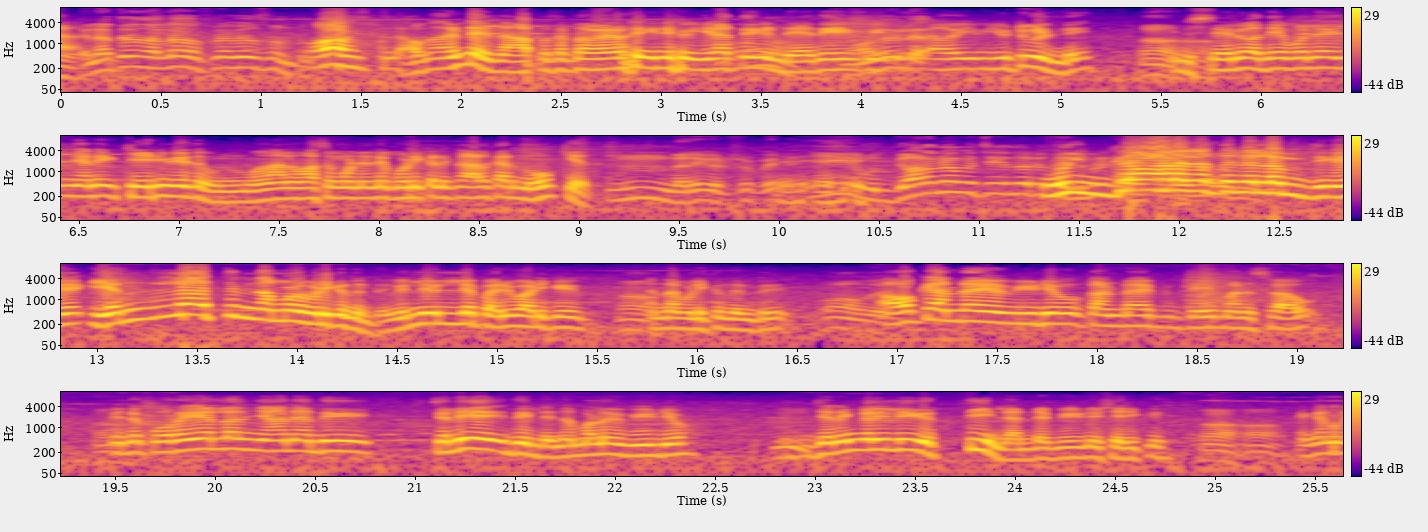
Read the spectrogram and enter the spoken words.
ആ. എല്ലാത്തിനും നല്ല സബ്സ്ക്രൈബേഴ്സ് ഉണ്ട്. ഓ ഉണ്ട്. നാൽപ്പത്തെട്ടോ ഇതിനകത്ത് ഉണ്ട്. അത് യൂട്യൂബിലുണ്ട് ആ. ഇൻസ്റ്റയിലും അതേപോലെ ഞാൻ കയറി വരുന്നു. മൂന്നാൽ മാസം കൊണ്ട് തന്നെ കോടിക്കണക്കിന് ആൾക്കാർ നോക്കിയത്. വെരി ഗുഡ് ഈ ചെയ്യുന്ന ഒരു ഉദ്ഘാടനത്തിനെല്ലാം എല്ലാത്തിനും നമ്മൾ വിളിക്കുന്നുണ്ട്. വലിയ വലിയ പരിപാടിക്ക് എന്നാ വിളിക്കുന്നുണ്ട്. ആ, അതെ. ഒക്കെ എന്റെ വീഡിയോ കണ്ടാൽ മനസ്സിലാവും. പിന്നെ ഞാൻ ഞാനത് ചെറിയ ഇതില്ലേ നമ്മൾ വീഡിയോ ജനങ്ങളിൽ എത്തിയില്ല എന്റെ വീഡിയോ ശരിക്ക്. എങ്ങനെ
